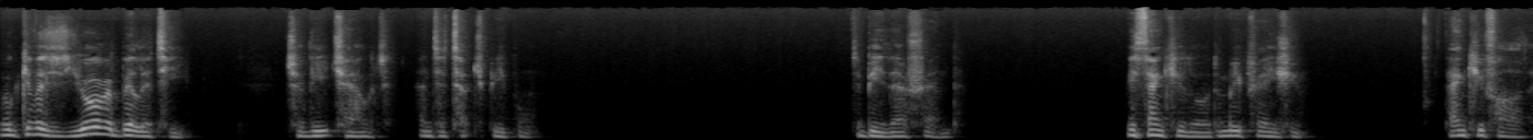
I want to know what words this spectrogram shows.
Lord, give us your ability to reach out and to touch people, to be their friend. We thank you, Lord, and we praise you. Thank you, Father.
